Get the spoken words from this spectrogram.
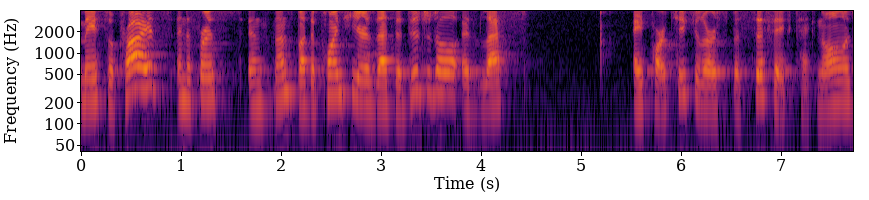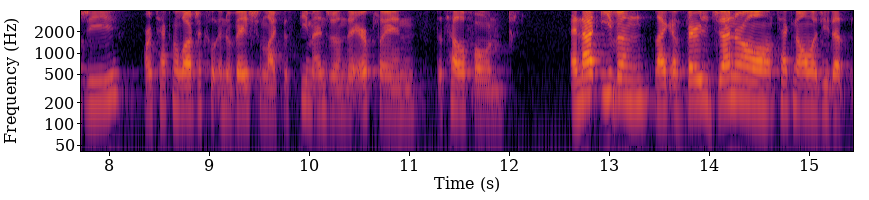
may surprise in the first instance, but the point here is that the digital is less a particular specific technology or technological innovation like the steam engine, the airplane, the telephone, and not even like a very general technology that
